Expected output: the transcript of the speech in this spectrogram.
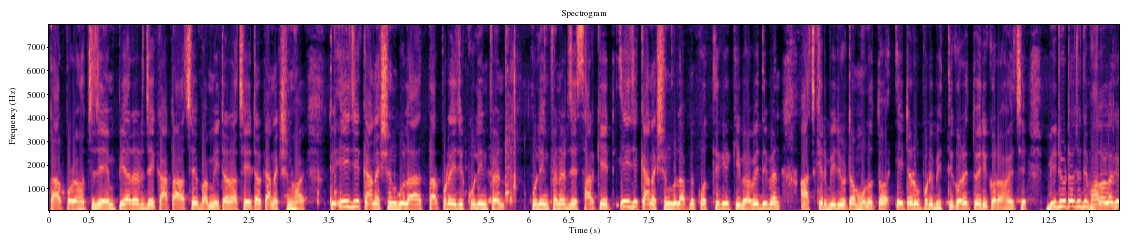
তারপরে হচ্ছে যে এম্পিয়ারের যে কাটা আছে বা মিটার আছে, এটার কানেকশন হয়। তো এই যে কানেকশনগুলো, তারপরে এই যে কুলিং ফ্যান, কুলিং ফ্যানের যে সার্কিট, এই যে কানেকশনগুলো আপনি কোত্থেকে, কীভাবে দিবেন? আজকের ভিডিওটা মূলত এটার উপরে ভিত্তি করে তৈরি করা হয়েছে। ভিডিওটা যদি ভালো লাগে,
